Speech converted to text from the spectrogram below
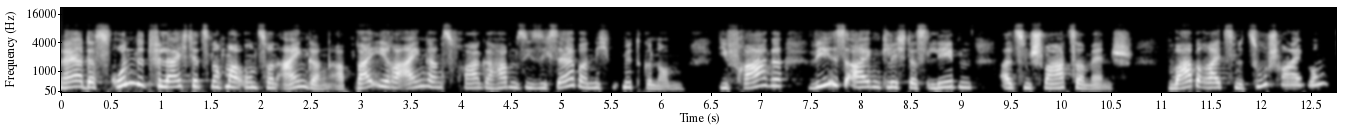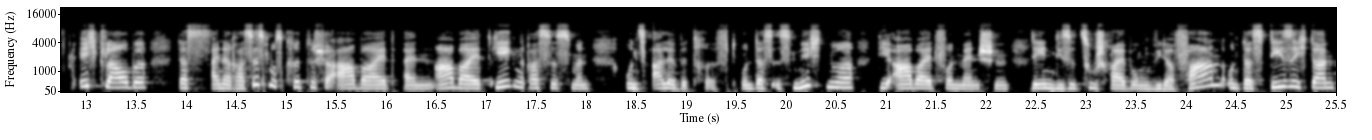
Naja, das rundet vielleicht jetzt nochmal unseren Eingang ab. Bei Ihrer Eingangsfrage haben Sie sich selber nicht mitgenommen. Die Frage, wie ist eigentlich das Leben als ein schwarzer Mensch? War bereits eine Zuschreibung. Ich glaube, dass eine rassismuskritische Arbeit, eine Arbeit gegen Rassismen uns alle betrifft. Und das ist nicht nur die Arbeit von Menschen, denen diese Zuschreibungen widerfahren und dass die sich dann,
